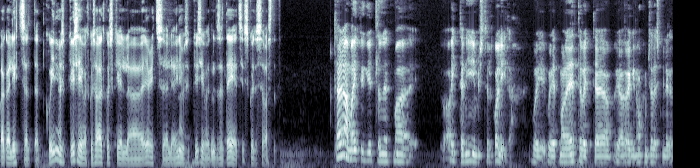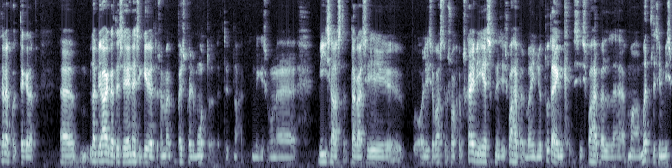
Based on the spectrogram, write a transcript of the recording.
väga lihtsalt, et kui inimesed küsivad, kui sa oled kuskil äh, üritusel ja inimesed küsivad, mida sa teed, siis kuidas sa vastad? täna ma ikkagi ütlen, et ma aitan inimestel kolida või, või et ma olen ettevõtja ja, ja räägin rohkem sellest, millega terapeut tegeleb Äh, läbi aegade see enesekirjeldus on päris palju muutunud, et, et noh, et mingisugune viis aastat tagasi oli see vastus rohkem Skype'i keskne, siis vahepeal ma olin ju tudeng, siis vahepeal äh, ma mõtlesin, mis,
